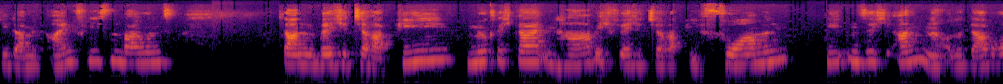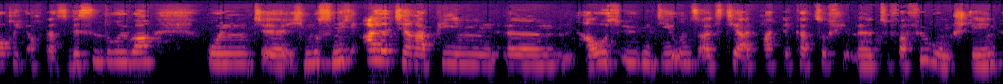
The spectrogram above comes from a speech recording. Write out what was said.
die damit einfließen bei uns. Dann, welche Therapiemöglichkeiten habe ich, welche Therapieformen bieten sich an. Ne? Also da brauche ich auch das Wissen drüber. Und äh, ich muss nicht alle Therapien äh, ausüben, die uns als Tierheilpraktiker zu, äh, zur Verfügung stehen.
